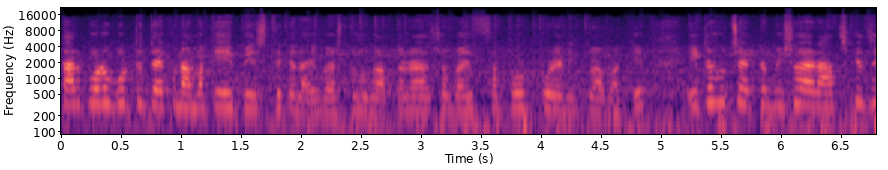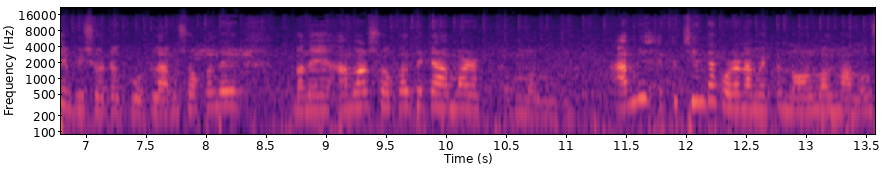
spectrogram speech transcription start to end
তার পরবর্তীতে এখন আমাকে এই পেজ থেকে লাইভ আসতে হলো। আপনারা সবাই সাপোর্ট করেন একটু আমাকে। এটা হচ্ছে একটা বিষয়। আর আজকে যে বিষয়টা ঘটলো, আমি সকালে মানে আমার সকাল থেকে আমার আমি একটা চিন্তা করেন, আমি একটা নর্মাল মানুষ।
